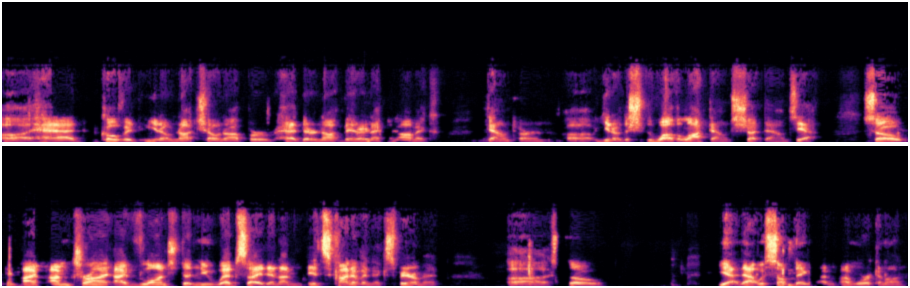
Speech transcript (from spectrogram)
uh, had COVID, you know, not shown up or had there not been an economic downturn. Uh, you know, the sh- well, the lockdowns, shutdowns, yeah. So I, I'm trying. I've launched a new website, and I'm. It's kind of an experiment. Uh, so, yeah, that was something I'm, I'm working on.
